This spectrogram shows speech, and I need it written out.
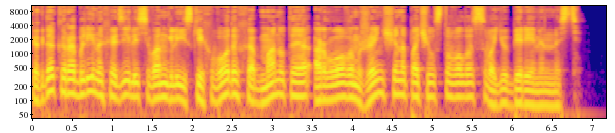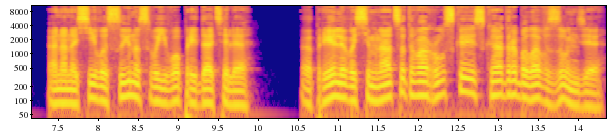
Когда корабли находились в английских водах, обманутая Орловым женщина почувствовала свою беременность. Она носила сына своего предателя. Апреля 18-го русская эскадра была в Зунде.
